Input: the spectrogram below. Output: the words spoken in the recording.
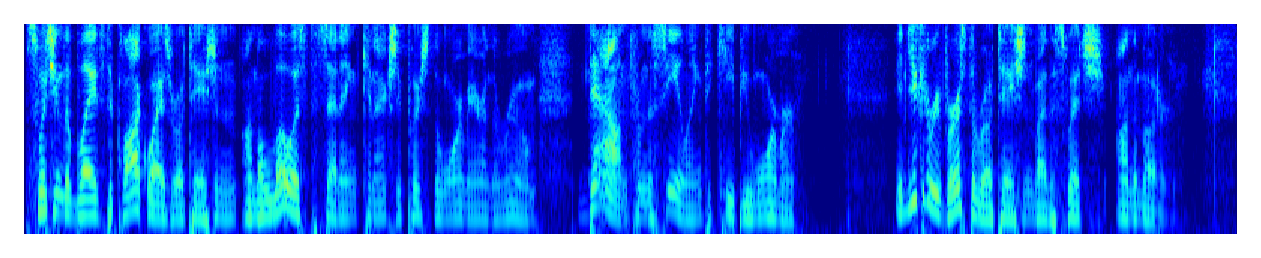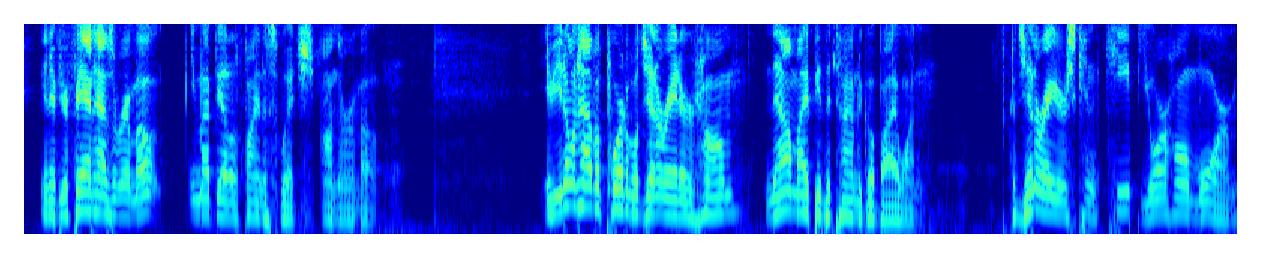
switching the blades to clockwise rotation on the lowest setting can actually push the warm air in the room down from the ceiling to keep you warmer. And you can reverse the rotation by the switch on the motor. And if your fan has a remote, you might be able to find a switch on the remote. If you don't have a portable generator at home, now might be the time to go buy one. Generators can keep your home warm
